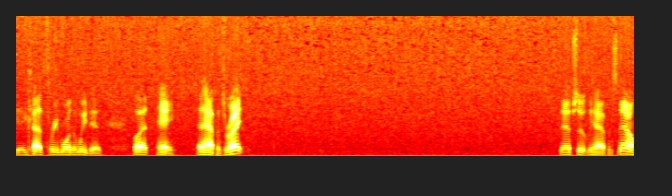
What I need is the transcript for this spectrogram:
they got three more than we did. But hey, it happens, right? It absolutely happens. Now,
